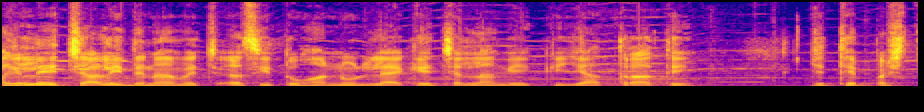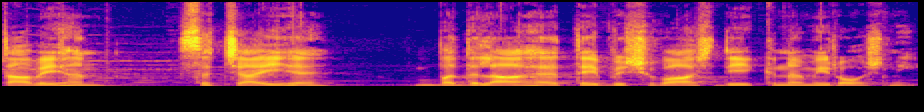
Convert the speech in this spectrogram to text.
ਅਗਲੇ 40 ਦਿਨਾਂ ਵਿੱਚ ਅਸੀਂ ਤੁਹਾਨੂੰ ਲੈ ਕੇ ਚੱਲਾਂਗੇ ਇੱਕ ਯਾਤਰਾ ਤੇ, ਜਿੱਥੇ ਪਛਤਾਵੇ ਹਨ, ਸੱਚਾਈ ਹੈ, ਬਦਲਾਅ ਹੈ ਤੇ ਵਿਸ਼ਵਾਸ ਦੀ ਇੱਕ ਨਵੀਂ ਰੋਸ਼ਨੀ।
